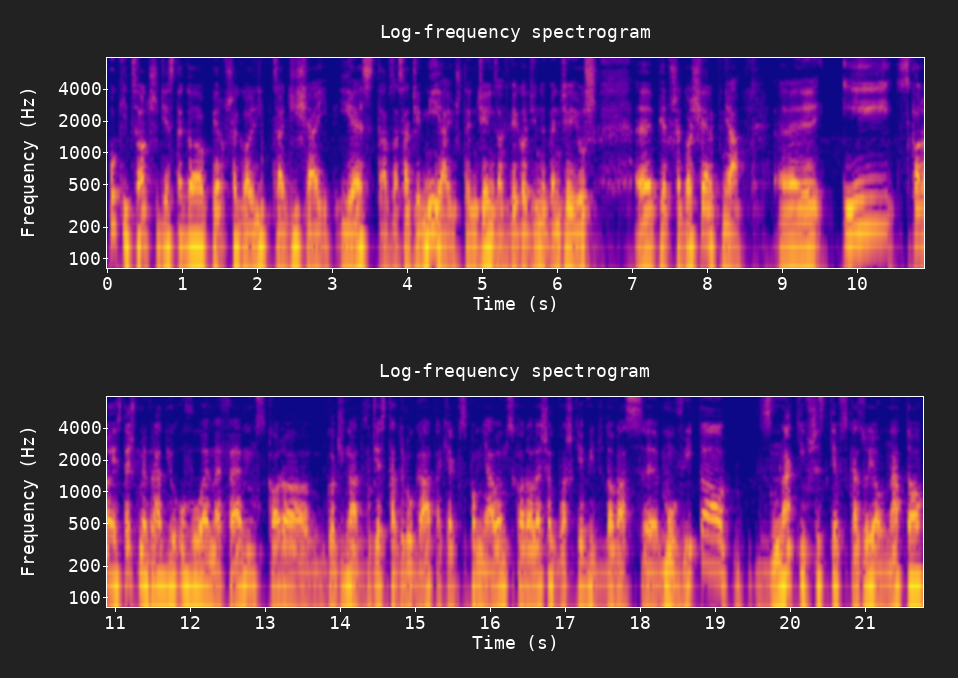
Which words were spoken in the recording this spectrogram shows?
Póki co 31 lipca dzisiaj jest, a w zasadzie mija już ten dzień, za dwie godziny będzie już 1 e, sierpnia. E, I skoro jesteśmy w radiu UWMFM, skoro godzina 22, tak jak wspomniałem, skoro Leszek Błaszkiewicz do Was e, mówi, to znaki wszystkie wskazują na to,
